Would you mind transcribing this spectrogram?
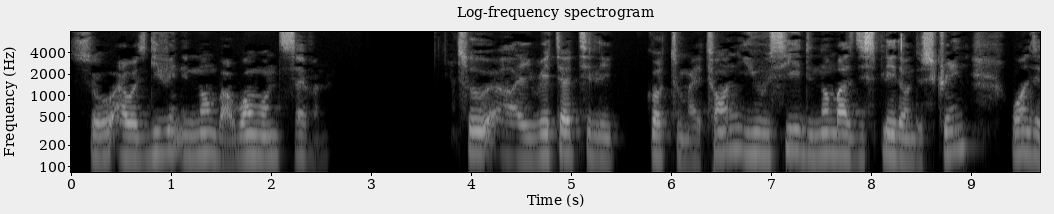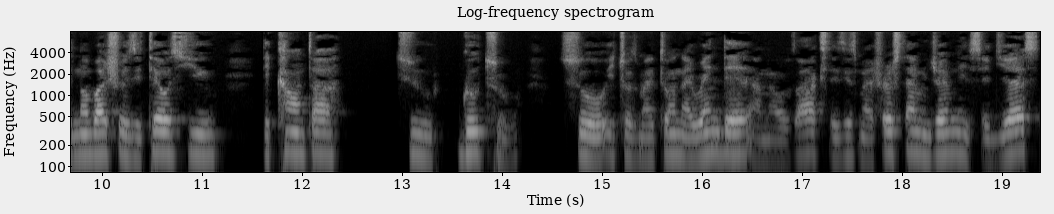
So I was given a number 117. So I waited till it got to my turn. You see the numbers displayed on the screen. Once the number shows, it tells you the counter to go to. So it was my turn. I went there and I was asked, Is this my first time in Germany? He said, Yes.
